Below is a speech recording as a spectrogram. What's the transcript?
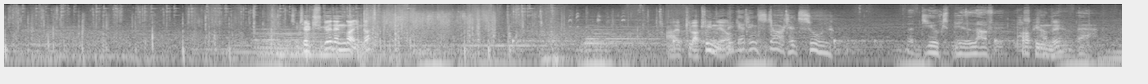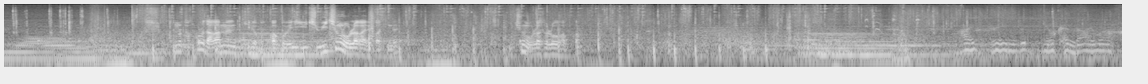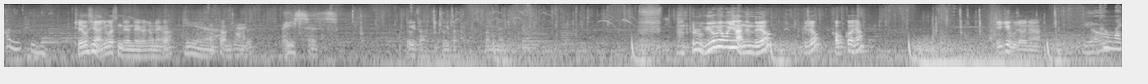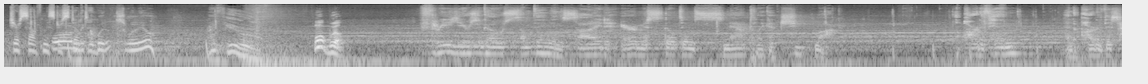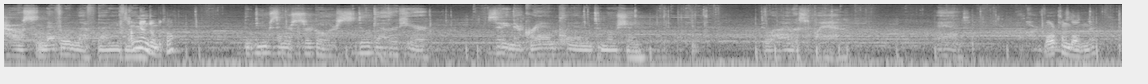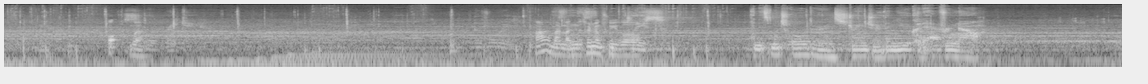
지금 쟤를 죽여야 되는 거 아닌가? 아 여기 길 막혀있네요 We're getting started soon. The Duke's beloved 바로 앞에 있는데? coming back. 건물 밖으로 나가면 길이 없을 것 같고 왠지 위치, 위층으로 올라가야 될 것 같은데 2층으로 올라 절로 가볼까? The Duke and I were hunting 제정신이 아닌 것 같은데 내가 좀 애가 deer 상태가 안 좋은데 bases. 여기다 이쪽이다 맞네 별로 위험해 보이진 않는데요? 그죠? 가볼까 그냥? 얘기해보자 그냥 Yo, Collect yourself, Mr. warm the Stilton. quilts, will you? 어? 뭐야? Three years ago, something inside Aramis Stilton snapped like a cheap lock. A part of him and a part of this house never left that evening. 3년 전부터? The Duke's inner circle are still gathered here, setting their grand plan into motion. Delilah's plan. And a part of 먹을 it 건도 없네 어? 뭐야 still breaking. 아 말 맞는데 설명 중이고 place. And it's much older and stranger than you could ever know.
